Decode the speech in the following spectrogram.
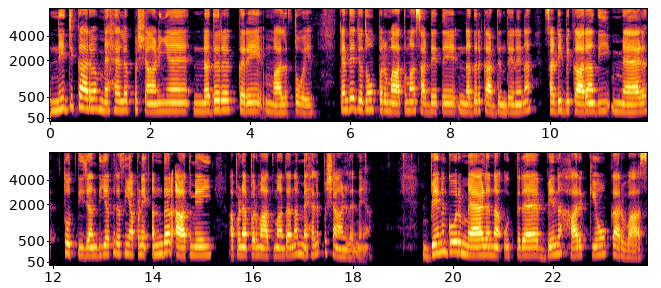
ਨਿਜ ਘਰ ਮਹਿਲ ਪਛਾਣੀਐ, ਨਦਰ ਕਰੇ ਮਲ ਧੋਏ। ਕਹਿੰਦੇ ਜਦੋਂ ਪਰਮਾਤਮਾ ਸਾਡੇ ਤੇ ਨਦਰ ਕਰ ਦਿੰਦੇ ਨੇ ਨਾ, ਸਾਡੀ ਵਿਕਾਰਾਂ ਦੀ ਮੈਲ ਧੋਤੀ ਜਾਂਦੀ ਆ। ਫਿਰ ਅਸੀਂ ਆਪਣੇ ਅੰਦਰ ਆਤਮੇ ਹੀ ਆਪਣਾ ਪਰਮਾਤਮਾ ਦਾ ਨਾ ਮਹਿਲ ਪਛਾਣ ਲੈਂਦੇ ਆ। ਬਿਨ ਗੁਰ ਮੈਲ ਨਾ ਉਤਰੈ, ਬਿਨ ਹਰ ਕਿਉ ਘਰ ਵਾਸ?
